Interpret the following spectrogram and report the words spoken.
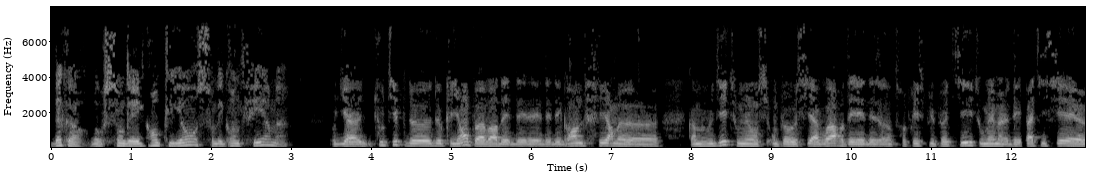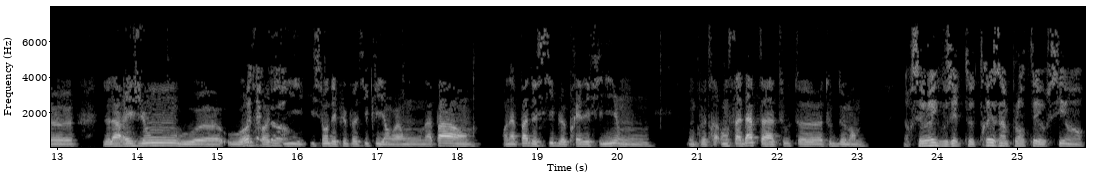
D'accord. Donc ce sont des grands clients, ce sont des grandes firmes Il y a tout type de, de clients. On peut avoir des, des, des, des grandes firmes, euh, comme vous dites, mais on, on peut aussi avoir des, entreprises plus petites ou même des pâtissiers euh, de la région ou, euh, ou autres qui, qui, sont des plus petits clients. On n'a pas, on n'a pas de cible prédéfinie. On, on peut on s'adapte à toute, euh, toute demande. Alors c'est vrai que vous êtes très implanté aussi en,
